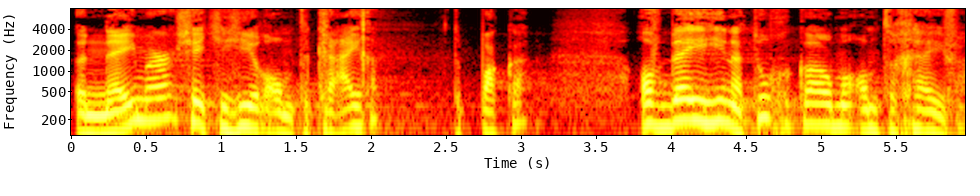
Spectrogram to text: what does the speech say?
een nemer? Zit je hier om te krijgen, te pakken? Of ben je hier naartoe gekomen om te geven?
